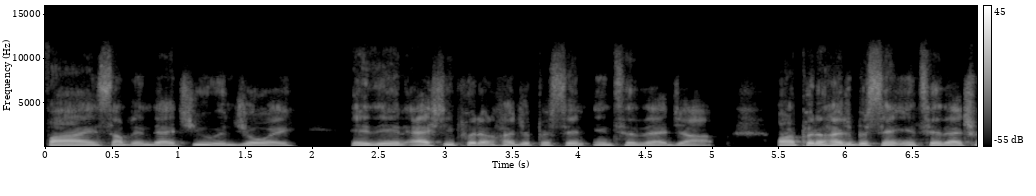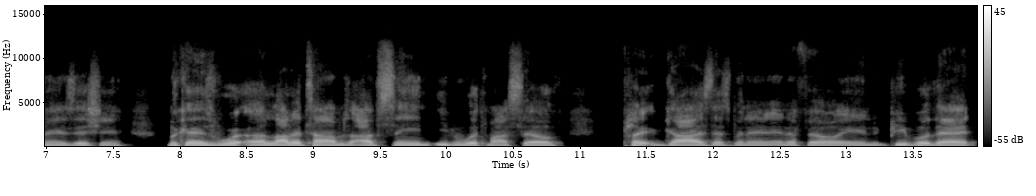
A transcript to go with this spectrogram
find something that you enjoy and then actually put 100% into that job or put 100% into that transition because a lot of times I've seen even with myself play, guys that's been in the NFL and people that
